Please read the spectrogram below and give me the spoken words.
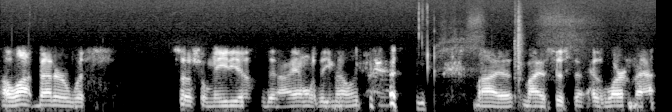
a lot better with social media than I am with emailing. my my assistant has learned that.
